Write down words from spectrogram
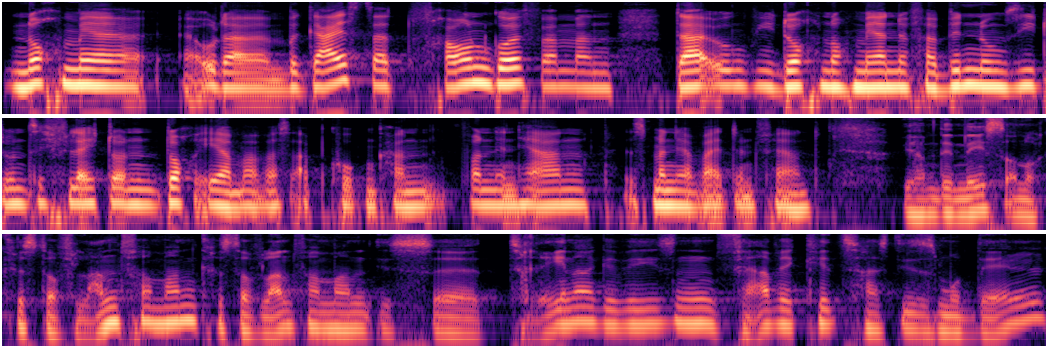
noch mehr äh, oder begeistert Frauengolf, weil man da irgendwie doch noch mehr eine Verbindung sieht und sich vielleicht dann doch eher mal was abgucken kann. Von den Herren ist man ja weit entfernt. Wir haben demnächst auch noch Christoph Landfermann. Christoph Landfermann ist äh, Trainer gewesen. Fairway Kids heißt dieses Modell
